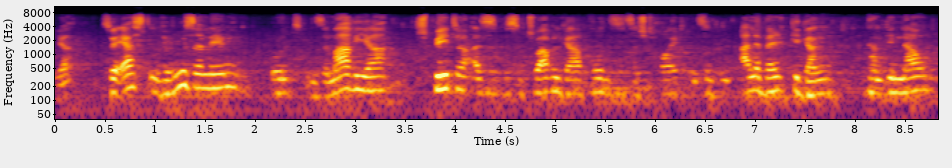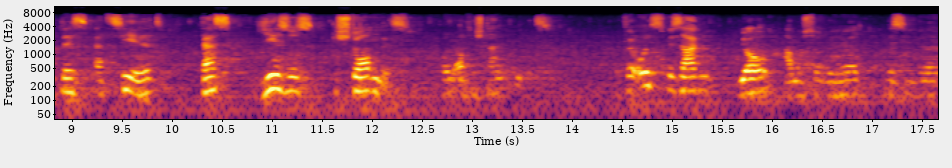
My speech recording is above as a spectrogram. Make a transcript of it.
Ja? Zuerst in Jerusalem und in Samaria, später, als es ein bisschen Trouble gab, wurden sie zerstreut und sind in alle Welt gegangen und haben genau das erzählt, dass Jesus gestorben ist und auch verstanden ist. Und für uns, wir sagen, jo, haben wir schon gehört, wissen wir,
